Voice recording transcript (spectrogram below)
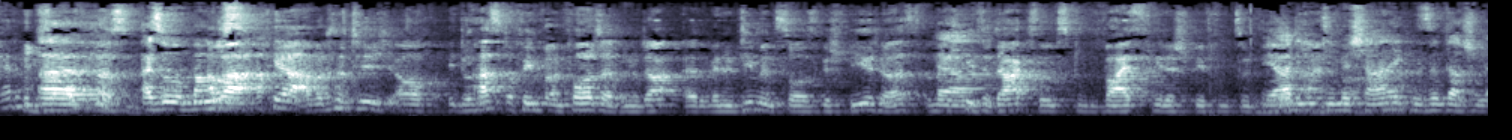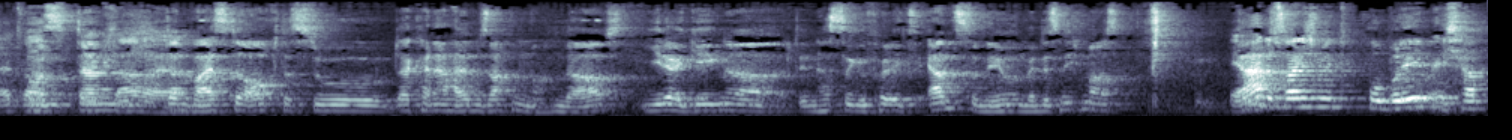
Ja, du musst äh, aufpassen. also man muss... aber, ach ja, aber das ist natürlich auch, du hast auf jeden Fall einen Vorteil, wenn du, da, äh, wenn du Demon's Souls gespielt hast und dann Ja. spielst du Dark Souls, du weißt, wie das Spiel funktioniert. Ja, die, die. Mechaniken sind dann schon etwas Und dann, äh, klarer. dann ja. weißt du auch, dass du da keine halben Sachen machen darfst. Jeder Gegner, den hast du gefälligst ernst zu nehmen und wenn du es nicht machst, Ja, das war nicht mit Problem. Ich habe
